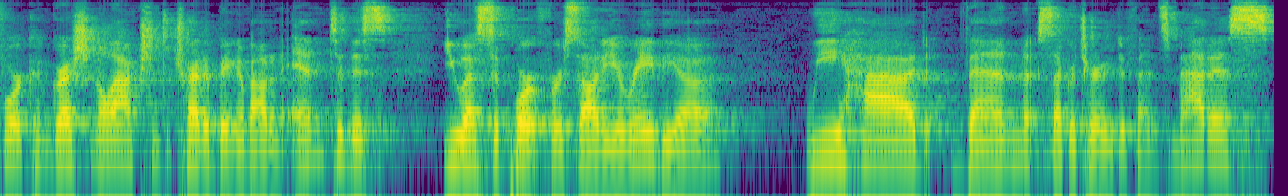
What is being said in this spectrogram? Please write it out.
for congressional action to try to bring about an end to this U.S. support for Saudi Arabia, we had then Secretary of Defense Mattis,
